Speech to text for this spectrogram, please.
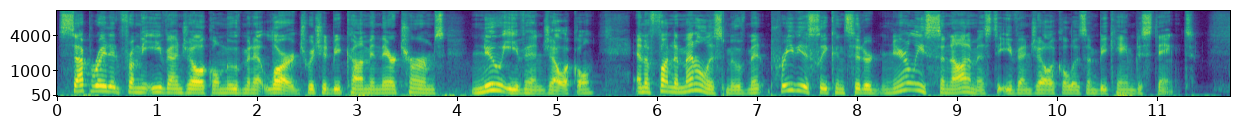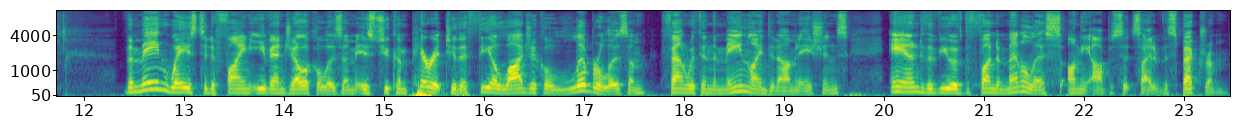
separated from the evangelical movement at large, which had become, in their terms, new evangelical, and the fundamentalist movement, previously considered nearly synonymous to evangelicalism, became distinct. The main ways to define evangelicalism is to compare it to the theological liberalism found within the mainline denominations and the view of the fundamentalists on the opposite side of the spectrum.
